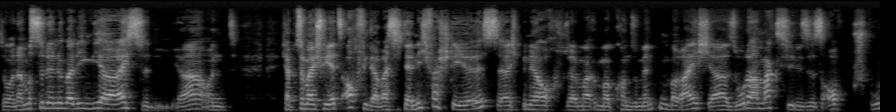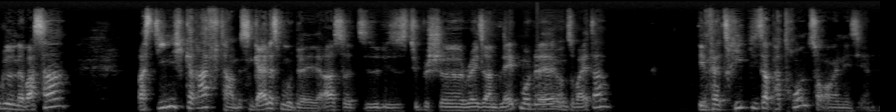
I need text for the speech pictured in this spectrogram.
So, und dann musst du dann überlegen, wie erreichst du die? Ja, und ich habe zum Beispiel jetzt auch wieder, was ich da nicht verstehe, ist, ich bin ja auch sag mal, immer Konsumentenbereich, ja, Sodamax, hier dieses aufsprudelnde Wasser, was die nicht gerafft haben, ist ein geiles Modell, ja, ist dieses typische Razor Blade Modell und so weiter, den Vertrieb dieser Patronen zu organisieren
